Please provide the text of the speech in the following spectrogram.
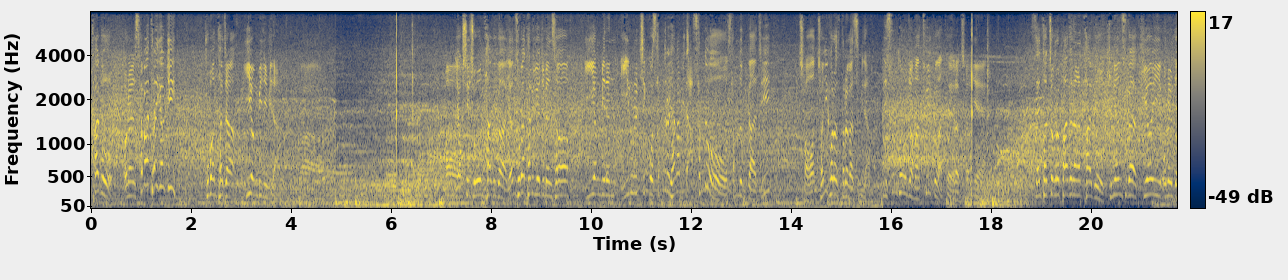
타구. 오늘 3안타의 경기. 9번 타자 이영빈입니다. 역시 좋은 타구가 연속 안타를 이어지면서 이영빈은 2루를 찍고 3루를 향합니다. 3루 3루까지 천천히 걸어서 들어갔습니다 이 숨통은 좀 아마 트일 것 같아요 그렇죠. 예. 센터 쪽으로 빠져나간 타구 김현수가 기어이 오늘도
